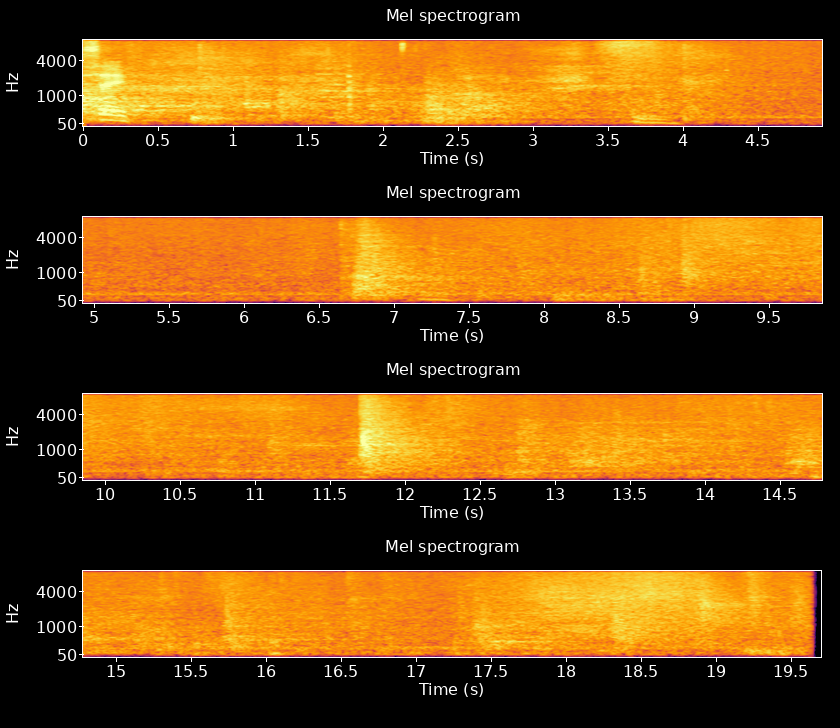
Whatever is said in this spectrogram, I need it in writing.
Stay safe.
